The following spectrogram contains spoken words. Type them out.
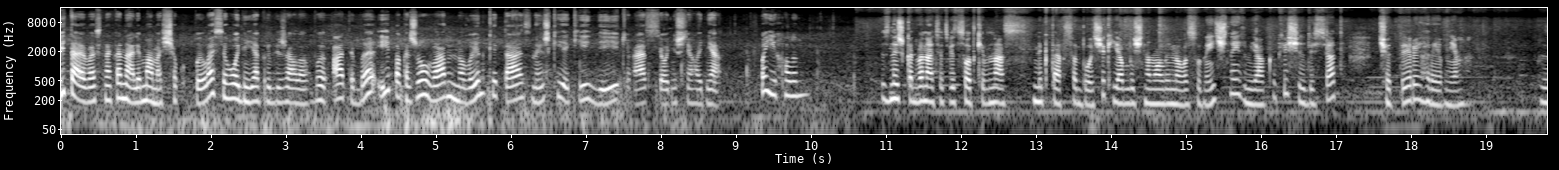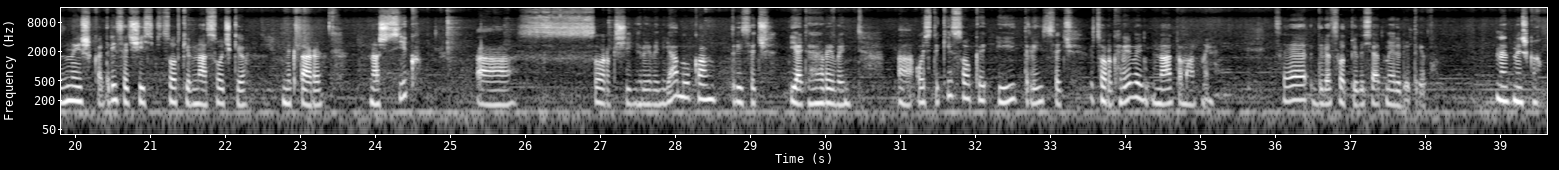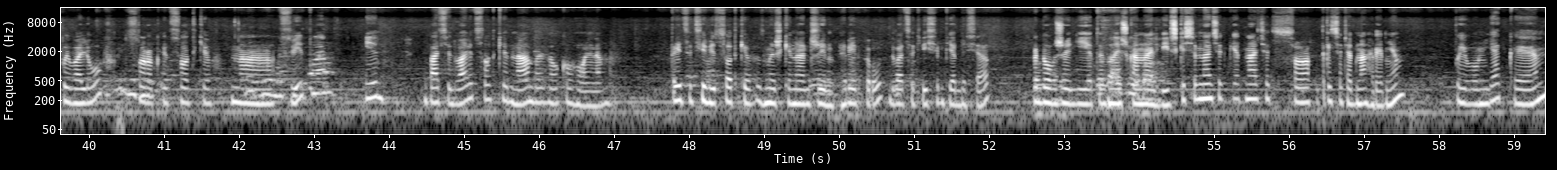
Вітаю вас на каналі Мама що купила. Сьогодні я прибіжала в АТБ і покажу вам новинки та знижки, які діють у нас з сьогоднішнього дня. Поїхали! Знижка 12% у нас нектар садочок, яблучно-малиново-суничний з м'якоті 64 гривні. Знижка 36% на сочки нектари наш сік. 46 гривень яблука, 35 гривень ось такі соки і 30, 40 гривень на томатний. Це 950 мл. На книжках пива Льов 40% на світле і 22% на безалкогольне. 37% знижки на джин Grapefruit 28,50. Продовжує діяти знижка на львівське 17,15, 40, 31 гривня. Пиво м'яке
